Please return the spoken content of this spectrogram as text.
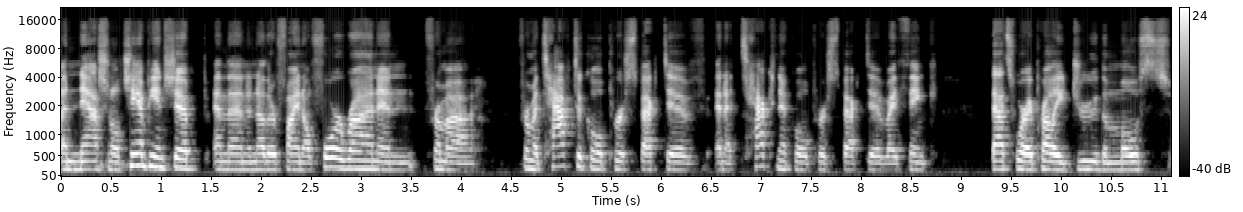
a national championship and then another final four run. And from a from a tactical perspective and a technical perspective, I think that's where I probably drew the most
